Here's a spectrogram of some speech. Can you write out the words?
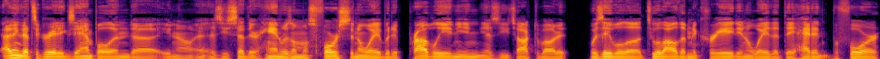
I think that's a great example. And, uh, you know, as you said, their hand was almost forced in a way, but it probably, and, and as you talked about it, was able to, to allow them to create in a way that they hadn't before.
